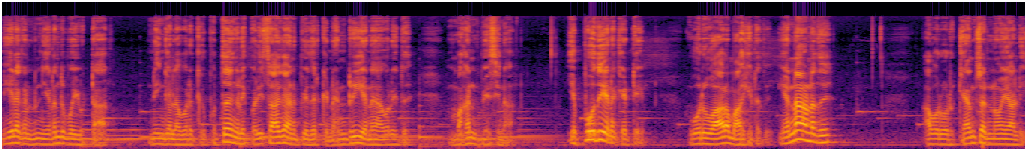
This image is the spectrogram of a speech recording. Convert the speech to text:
நீலகண்டன் இறந்து போய்விட்டார். நீங்கள் அவருக்கு புத்தகங்களை பரிசாக அனுப்பியதற்கு நன்றி என அவரது மகன் பேசினார். எப்போது? என கேட்டேன். ஒரு வாரம் ஆகிறது. என்ன ஆனது? அவர் ஒரு கேன்சர் நோயாளி.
